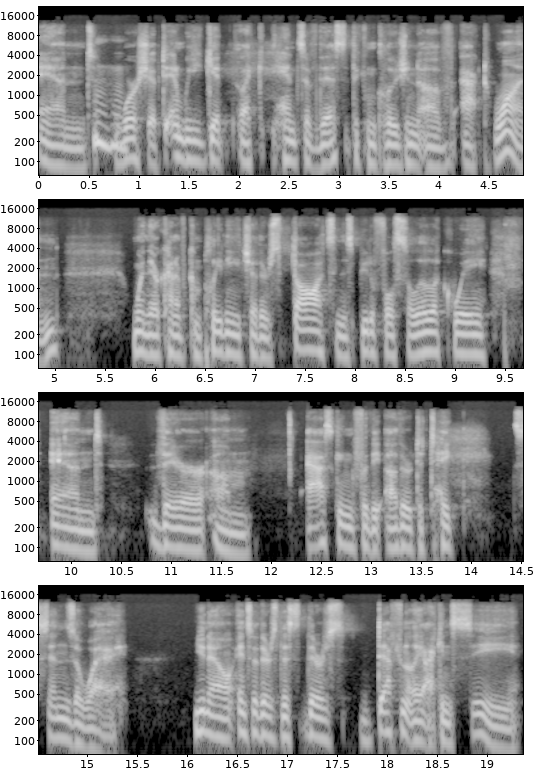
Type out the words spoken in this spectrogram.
and mm-hmm. worshiped. And we get like hints of this at the conclusion of Act One when they're kind of completing each other's thoughts in this beautiful soliloquy and they're um, asking for the other to take sins away. You know, and so there's this, there's definitely, I can see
